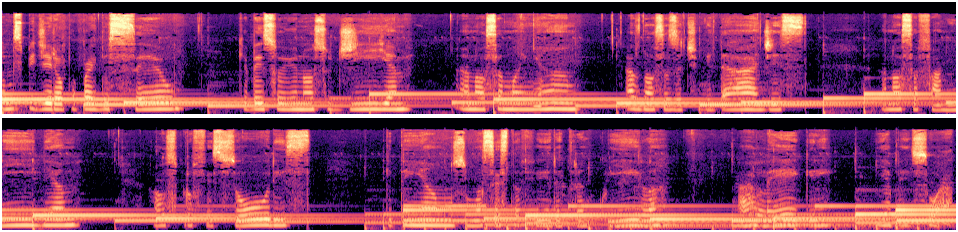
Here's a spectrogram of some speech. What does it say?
Vamos pedir ao Papai do Céu que abençoe o nosso dia, a nossa manhã, as nossas atividades, a nossa família, aos professores, que tenhamos uma sexta-feira tranquila, alegre e abençoada.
